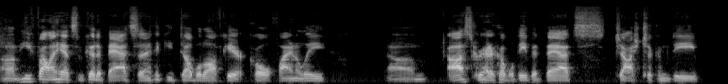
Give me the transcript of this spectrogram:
Um, he finally had some good at bats, and I think he doubled off Gerrit Cole finally. Um, Oscar had a couple deep at bats. Josh took him deep.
